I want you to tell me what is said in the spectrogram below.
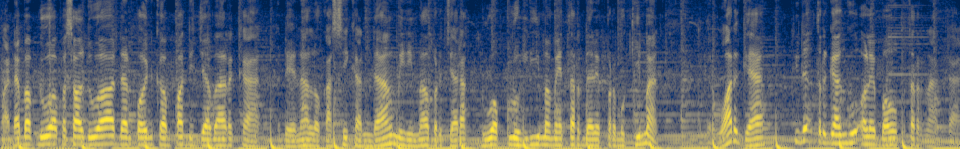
Pada bab 2 pasal 2 dan poin keempat dijabarkan, dena lokasi kandang minimal berjarak 25 meter dari permukiman agar warga tidak terganggu oleh bau peternakan.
